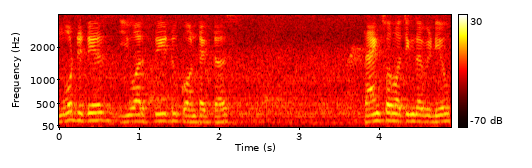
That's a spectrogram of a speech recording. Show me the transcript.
more details you are free to contact us thanks for watching the video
